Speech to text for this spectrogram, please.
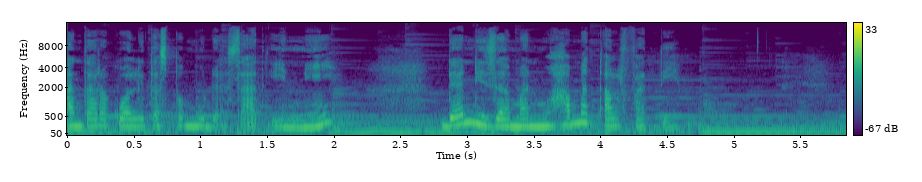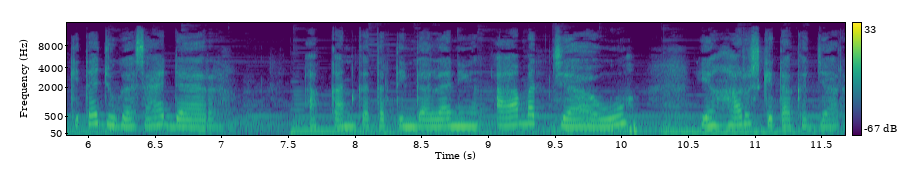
antara kualitas pemuda saat ini dan di zaman Muhammad Al-Fatih. Kita juga sadar akan ketertinggalan yang amat jauh yang harus kita kejar.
